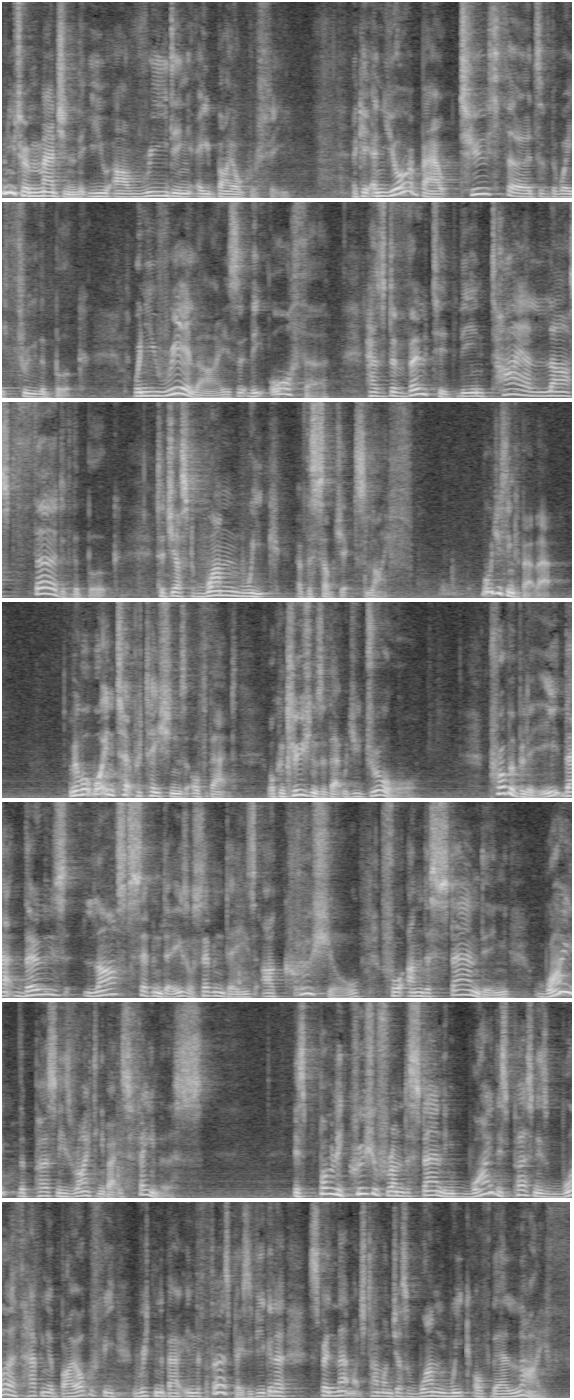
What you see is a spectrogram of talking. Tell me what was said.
I want you to imagine that you are reading a biography. Okay, and you're about two thirds of the way through the book when you realize that the author has devoted the entire last third of the book to just one week of the subject's life. What would you think about that? I mean, what, what interpretations of that or conclusions of that would you draw? Probably that those last seven days or seven days are crucial for understanding why the person he's writing about is famous. It's probably crucial for understanding why this person is worth having a biography written about in the first place, if you're going to spend that much time on just one week of their life.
